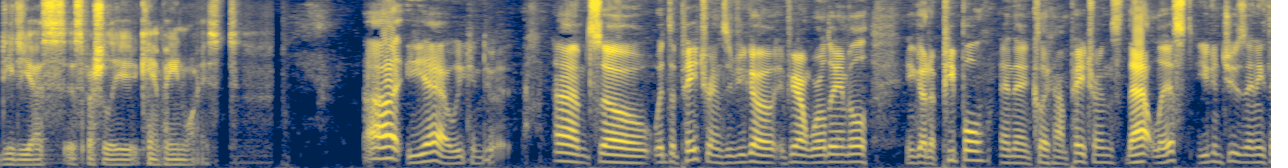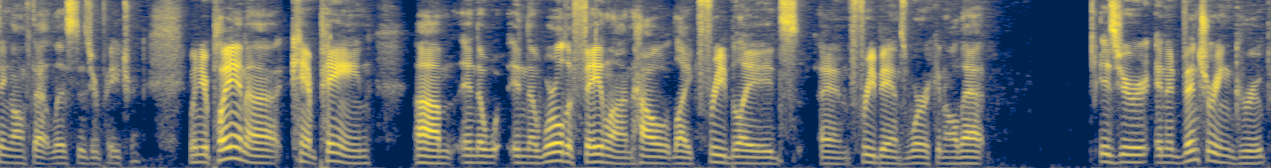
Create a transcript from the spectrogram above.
DGS, especially campaign wise? Uh, yeah, we can do it. Um, so with the patrons, if you go, if you're on World Anvil, you go to people and then click on patrons. That list, you can choose anything off that list as your patron. When you're playing a campaign, um, in the in the world of Falon, how like free blades and free bands work and all that, is you're an adventuring group,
